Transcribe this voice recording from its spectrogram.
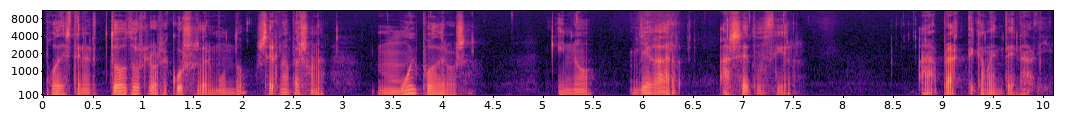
puedes tener todos los recursos del mundo, ser una persona muy poderosa y no llegar a seducir a prácticamente nadie.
